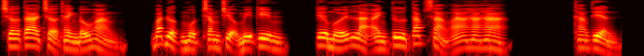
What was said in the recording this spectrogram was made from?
Chờ ta trở thành đấu hoàng, bắt được 100 triệu Mỹ Kim, kia mới là anh tư táp sảng a ha ha. Tham tiền.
